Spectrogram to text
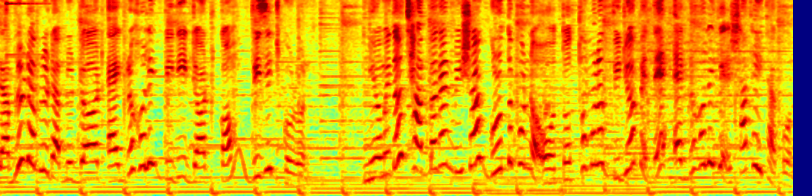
www.agroholicbd.com ভিজিট করুন। নিয়মিত ছাদ বাগান বিষয়ক গুরুত্বপূর্ণ ও তথ্যমূলক ভিডিও পেতে অ্যাগ্রোহলিকের সাথেই থাকুন।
